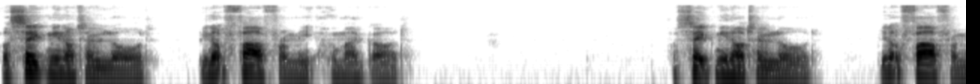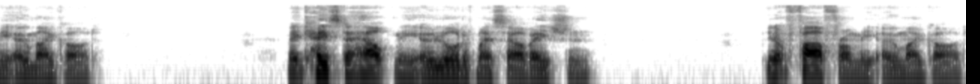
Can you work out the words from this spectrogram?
Forsake me not, O Lord be not far from me, O my God. Forsake me not, O Lord. Be not far from me, O my God. Make haste to help me, O Lord of my salvation. Be not far from me, O my God.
